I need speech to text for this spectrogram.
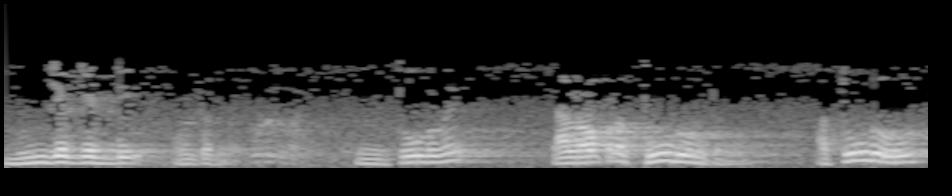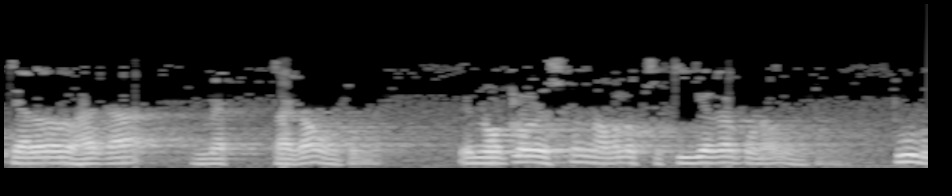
ముంజగడ్డి ఉంటుంది. తూడుని దాని లోపల తూడు ఉంటుంది. ఆ తూడు తెల్లగా మెత్తగా ఉంటుంది. ఈ నోట్లో వేసుకుని నవలొచ్చు తీయగా కూడా ఉంటుంది. తూడు.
